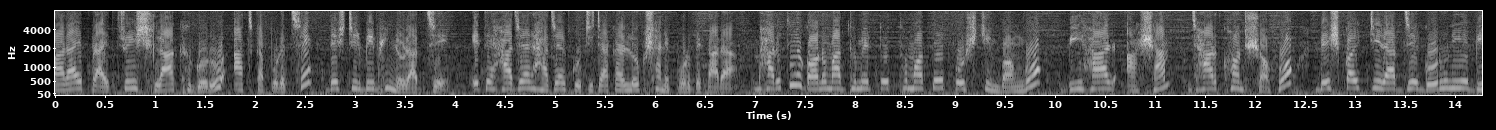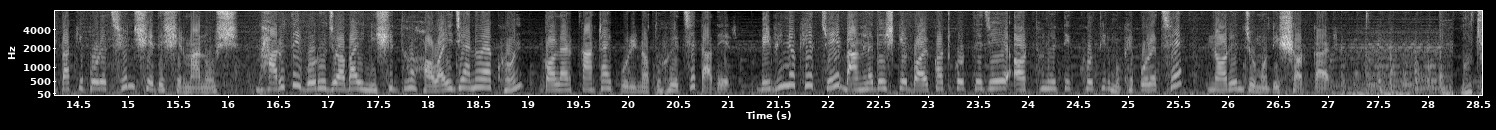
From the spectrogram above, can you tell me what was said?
পারায় প্রায় ত্রিশ লাখ গরু আটকা পড়েছে দেশটির বিভিন্ন রাজ্যে। এতে হাজার হাজার কোটি টাকার লোকসানে পড়বে তারা। ভারতীয় গণমাধ্যমের তথ্য মতে পশ্চিমবঙ্গ বিহার, আসাম, ঝাড়খণ্ড সহ বেশ কয়েকটি রাজ্যে গরু নিয়ে বিপাকে পড়েছেন সে দেশের মানুষ। ভারতে গরু জবাই নিষিদ্ধ হওয়াই যেন এখন গলার কাঁটায় পরিণত হয়েছে তাদের। বিভিন্ন ক্ষেত্রে বাংলাদেশকে বয়কট করতে যেয়ে অর্থনৈতিক ক্ষতির মুখে পড়েছে নরেন্দ্র মোদীর সরকার। মাত্র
